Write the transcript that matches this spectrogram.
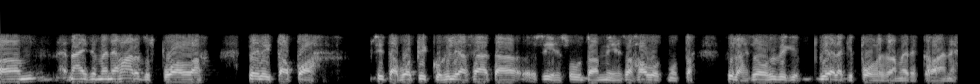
Ähm, näin se menee harjoituspuolella, pelitapa, sitä voi pikkuhiljaa säätää siihen suuntaan, mihin sä haluat, mutta kyllähän se on hyvinkin vieläkin pohjois-amerikkalainen.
